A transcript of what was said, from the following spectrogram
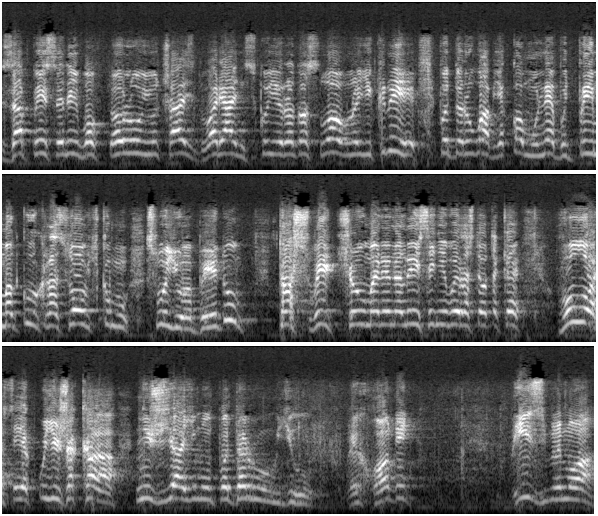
записаний во вторую часть дворянської родословної книги, подарував якому-небудь приймаку Красовському свою обиду, та швидше у мене на лисині виросте отаке волосся, як у їжака, ніж я йому подарую. Виходить, візьмемо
